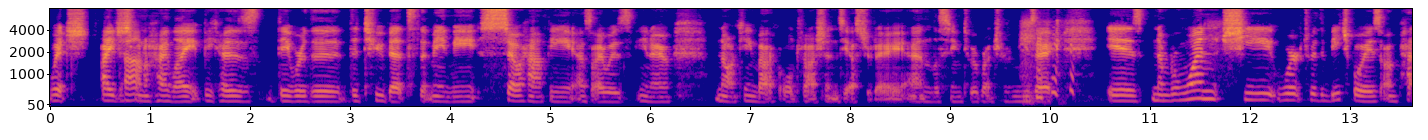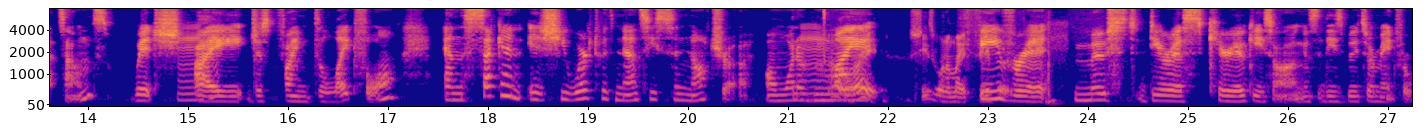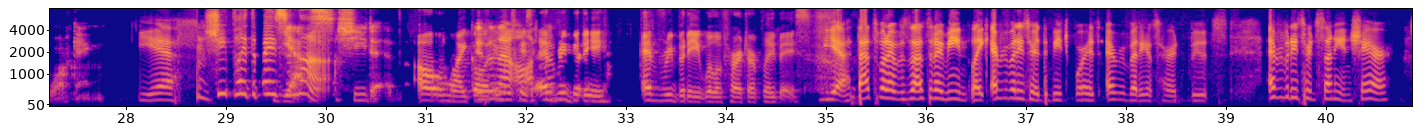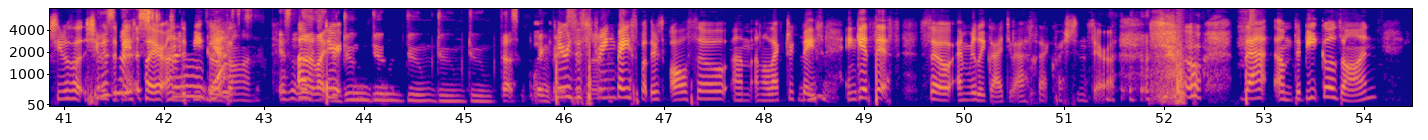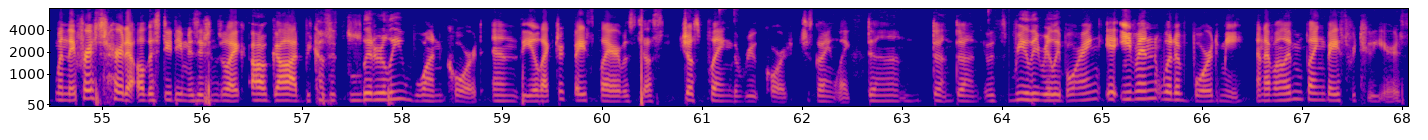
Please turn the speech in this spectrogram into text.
which I just ah. want to highlight because they were the the two bits that made me so happy as I was, you know, knocking back old fashions yesterday and listening to a bunch of music. is number one, she worked with the Beach Boys on Pet Sounds, which mm-hmm. I just find delightful. And the second is she worked with Nancy Sinatra on one of mm, my. Oh, right. She's one of my favorite, favorite, most dearest karaoke songs. These boots are made for walking. Yes. She played the bass yes, in that. She did. Oh my god. Isn't in which case awesome? everybody everybody will have heard her play bass. Yeah, that's what I was that's what I mean. Like everybody's heard the Beach Boys, everybody has heard Boots, everybody's heard Sonny and Cher. She was a, she was a bass player on The Beat Goes yes. On. Isn't that um, like there, doom doom doom doom doom? That's string bass. There's a string it? bass, but there's also um, an electric bass. Mm. And get this. So I'm really glad you asked that question, Sarah. so that um, the beat goes on when they first heard it, all the studio musicians were like, "Oh God," because it's literally one chord, and the electric bass player was just just playing the root chord, just going like dun dun dun. It was really really boring. It even would have bored me, and I've only been playing bass for two years,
